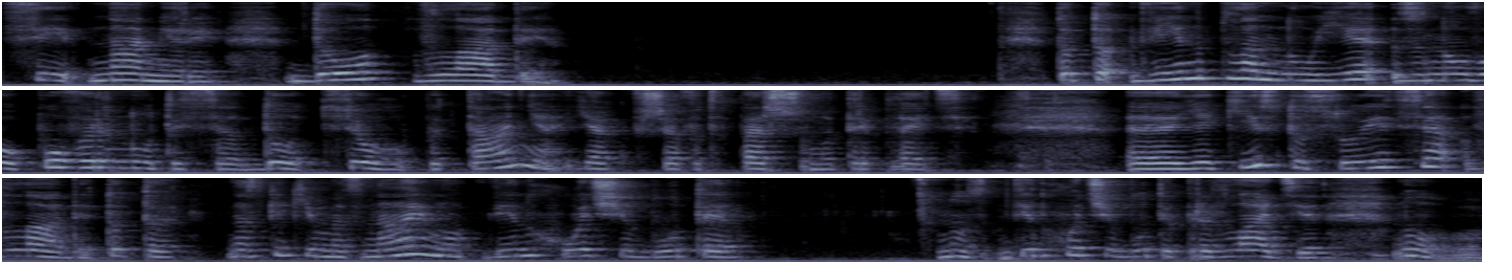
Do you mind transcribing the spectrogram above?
ці наміри, до влади. Тобто він планує знову повернутися до цього питання, як вже от в першому триплеці, е, які стосуються влади. Тобто, наскільки ми знаємо, він хоче бути. Ну, він хоче бути при владі, ну,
